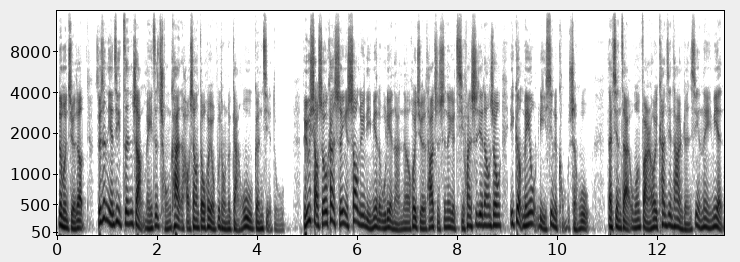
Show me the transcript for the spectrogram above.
那么觉得，随着年纪增长，每一次重看好像都会有不同的感悟跟解读。比如小时候看《神隐少女》里面的无脸男呢，会觉得他只是那个奇幻世界当中一个没有理性的恐怖生物。但现在我们反而会看见他人性的那一面，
